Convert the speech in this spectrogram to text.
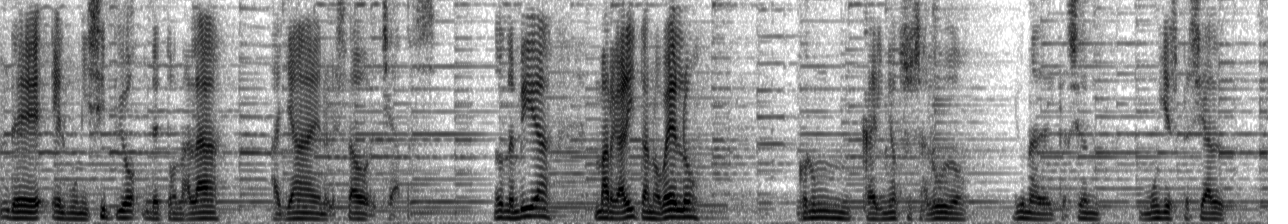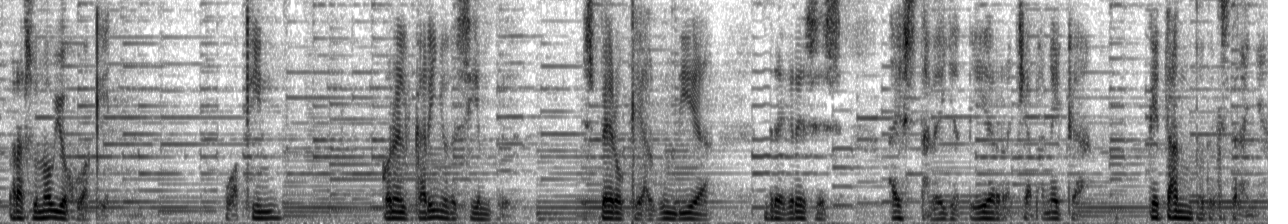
del el municipio de Tonalá, allá en el estado de Chiapas. Nos la envía Margarita Novelo con un cariñoso saludo y una dedicación muy especial para su novio Joaquín. Joaquín, con el cariño de siempre, espero que algún día regreses a esta bella tierra chiapaneca que tanto te extraña.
